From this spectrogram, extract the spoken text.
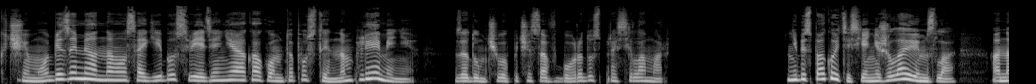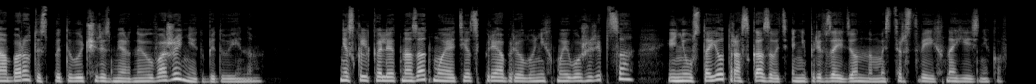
К чему безымянному Сагибу сведения о каком-то пустынном племени? Задумчиво почесав бороду, спросил Амар. Не беспокойтесь, я не желаю им зла, а наоборот испытываю чрезмерное уважение к бедуинам. Несколько лет назад мой отец приобрел у них моего жеребца и не устает рассказывать о непревзойденном мастерстве их наездников.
